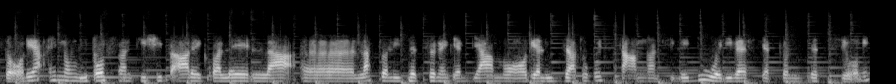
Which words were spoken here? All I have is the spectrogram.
storia e non vi posso anticipare qual è la, eh, l'attualizzazione che abbiamo realizzato quest'anno, anzi le due diverse attualizzazioni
